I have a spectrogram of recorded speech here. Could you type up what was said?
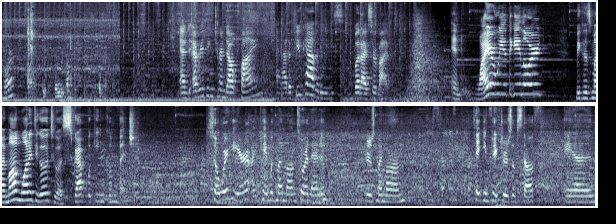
More? And everything turned out fine. I had a few cavities, but I survived. And why are we at the Gaylord? Because my mom wanted to go to a scrapbooking convention. So we're here. I came with my mom to Orlando. Here's my mom taking pictures of stuff. And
